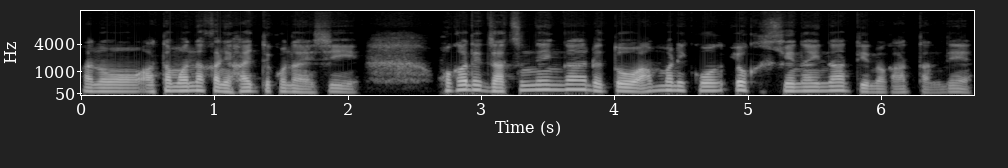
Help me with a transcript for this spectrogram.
あの、頭の中に入ってこないし、他で雑念があると、あんまりこう、よく聞けないなっていうのがあったんで、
